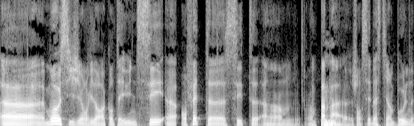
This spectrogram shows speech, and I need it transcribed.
Euh, moi aussi, j'ai envie d'en raconter une. C'est euh, en fait, euh, c'est un, un papa, euh, Jean-Sébastien Baulne,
